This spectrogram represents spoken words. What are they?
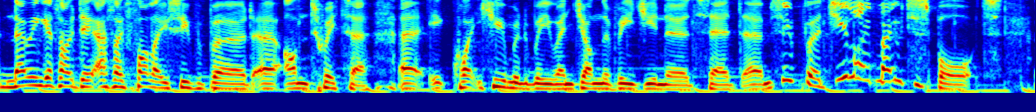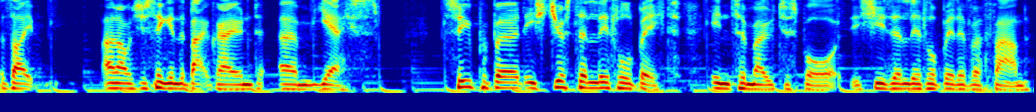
knowing as I do, as I follow Superbird uh, on Twitter, uh, it quite humoured me when John the VG Nerd said, um, "Superbird, do you like motorsports?" I was like, and I was just thinking in the background, um, yes. Superbird is just a little bit into motorsport. She's a little bit of a fan.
